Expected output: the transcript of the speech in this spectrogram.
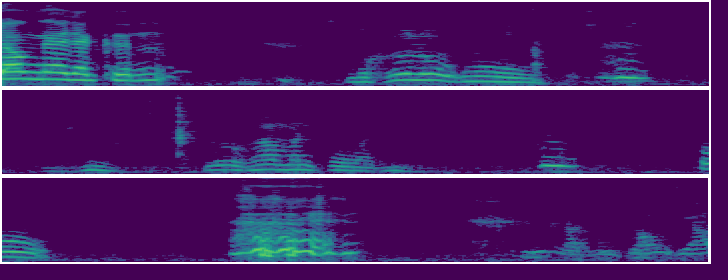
ลงเนี่ยจะขึ้นบุคือลูกหมูลูกข้าวมันปวดโอ้ที่ขาดสิบสองเจ้า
